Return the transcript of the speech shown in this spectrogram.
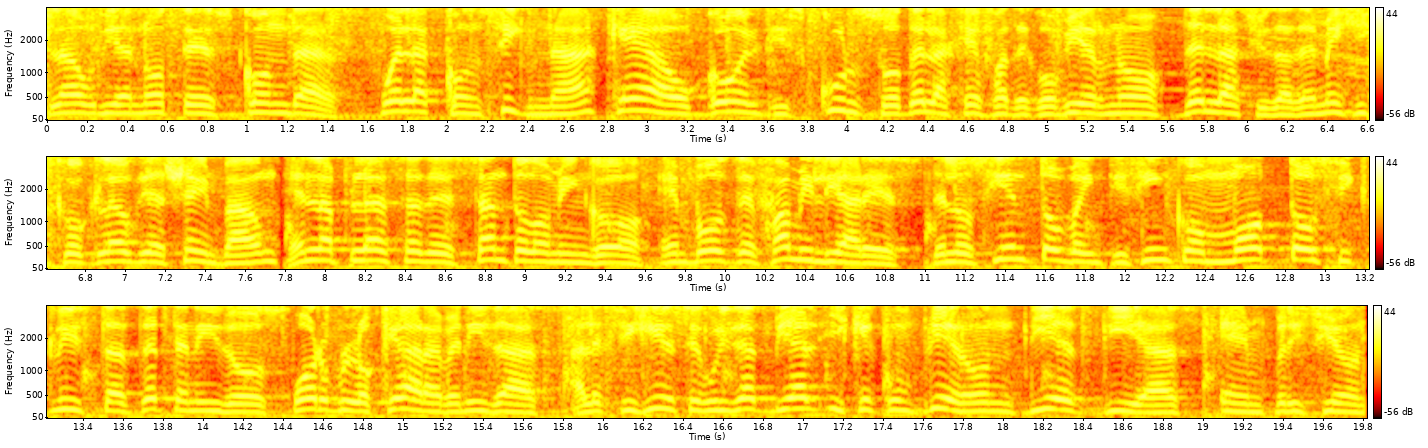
Claudia, no te escondas. Fue la consigna que ahogó el discurso de la jefa de gobierno de la Ciudad de México, Claudia Sheinbaum, en la plaza de Santo Domingo, en voz de familiares de los 125 motociclistas detenidos por bloquear avenidas al exigir seguridad vial y que cumplieron 10 días en prisión.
